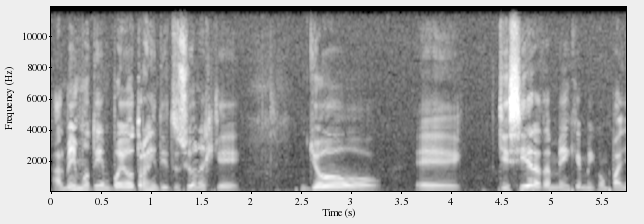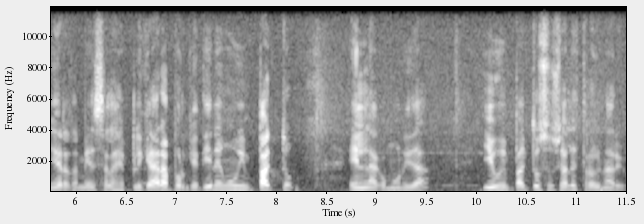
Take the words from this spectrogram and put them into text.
Al mismo tiempo hay otras instituciones que yo eh, quisiera también que mi compañera también se las explicara porque tienen un impacto en la comunidad y un impacto social extraordinario.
